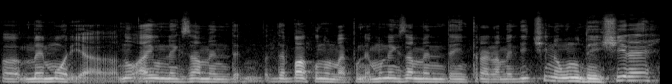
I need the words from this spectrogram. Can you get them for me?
uh, memoria? Nu ai un examen de, de bacul, nu mai punem, un examen de intrare la medicină, unul de ieșire,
